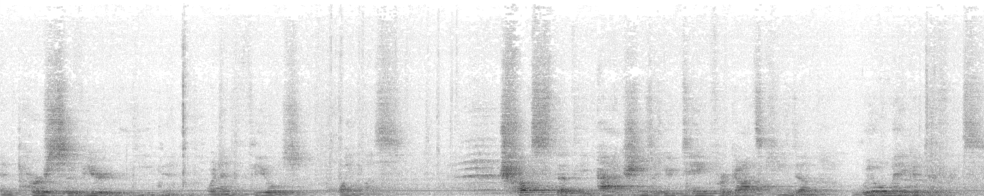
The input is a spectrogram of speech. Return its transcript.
and persevere even when it feels pointless. Trust that the actions that you take for God's kingdom will make a difference.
